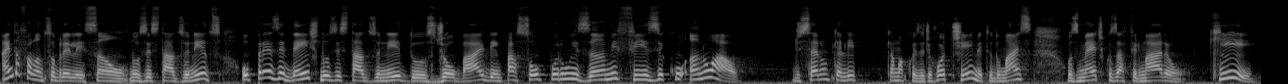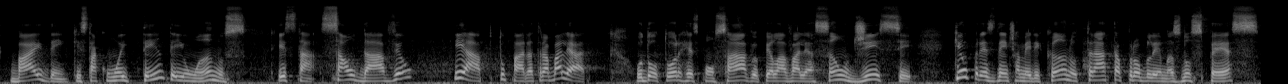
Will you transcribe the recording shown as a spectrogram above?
Ainda falando sobre a eleição nos Estados Unidos, o presidente dos Estados Unidos, Joe Biden, passou por um exame físico anual. Disseram que ali que é uma coisa de rotina e tudo mais. Os médicos afirmaram que Biden, que está com 81 anos, está saudável e apto para trabalhar. O doutor responsável pela avaliação disse que o presidente americano trata problemas nos pés,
